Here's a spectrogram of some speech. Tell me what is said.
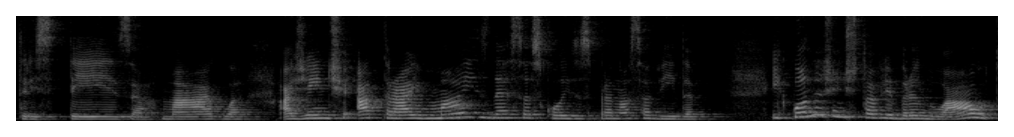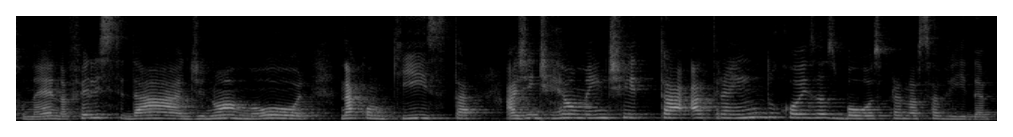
tristeza, mágoa, a gente atrai mais dessas coisas para nossa vida. E quando a gente está vibrando alto, né, na felicidade, no amor, na conquista, a gente realmente está atraindo coisas boas para nossa vida.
